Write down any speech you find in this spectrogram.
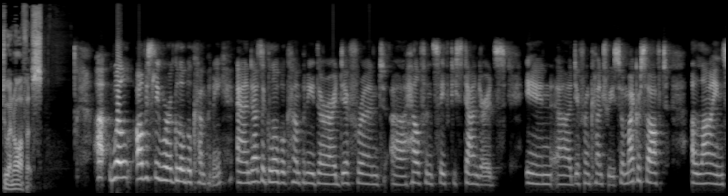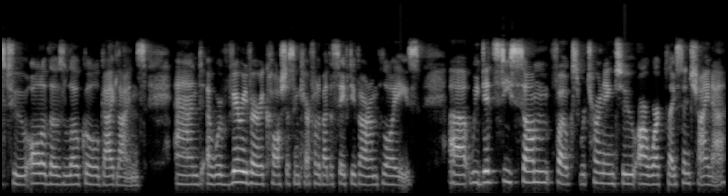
to an office. Uh, well, obviously, we're a global company, and as a global company, there are different uh, health and safety standards in uh, different countries. So, Microsoft aligns to all of those local guidelines, and uh, we're very, very cautious and careful about the safety of our employees. Uh, we did see some folks returning to our workplace in China,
